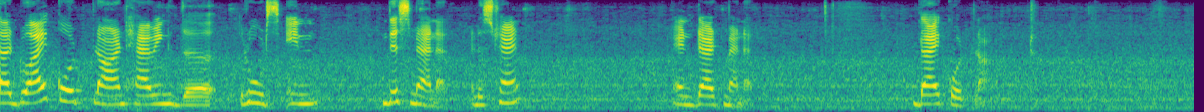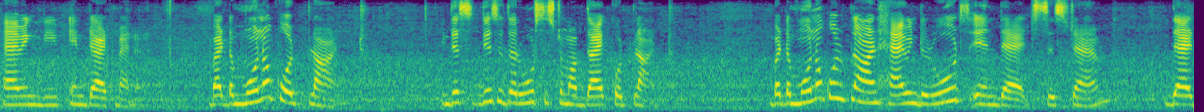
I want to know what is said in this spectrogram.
the dicot plant having the roots in this manner understand? In that manner. Dicot plant having leaf in that manner. But the monocot plant this this is the root system of dicot plant but the monocot plant having the roots in that system that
